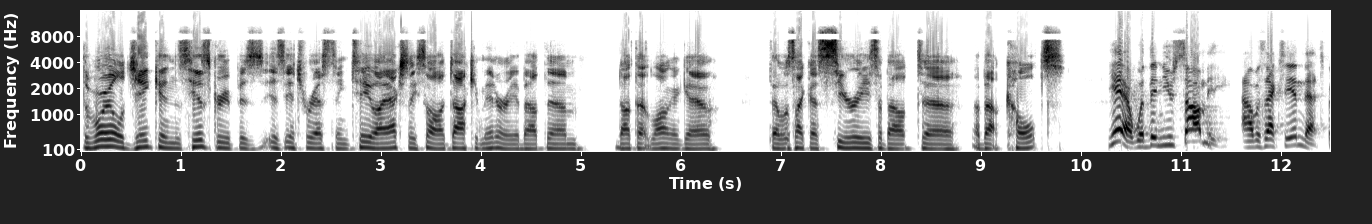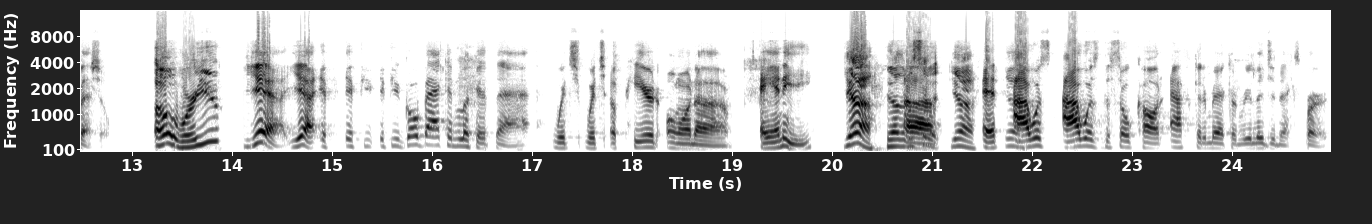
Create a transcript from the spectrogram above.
The Royal Jenkins, his group is is interesting too. I actually saw a documentary about them not that long ago. That was like a series about uh, about cults. Yeah, well, then you saw me. I was actually in that special. Oh, were you? Yeah, yeah. If if you if you go back and look at that, which which appeared on uh, A and E, Yeah, yeah, that was Uh, it. Yeah. and Yeah. I was I was the so-called African American religion expert.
